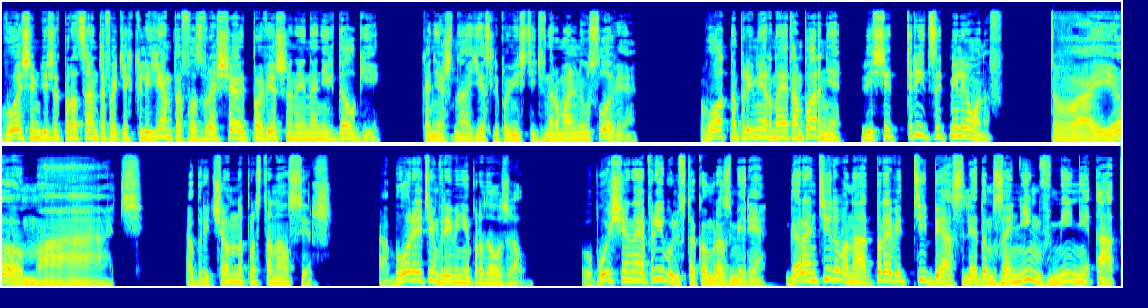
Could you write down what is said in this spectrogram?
80% этих клиентов возвращают повешенные на них долги. Конечно, если поместить в нормальные условия. Вот, например, на этом парне висит 30 миллионов. Твою мать! Обреченно простонал Серж. А Боря тем временем продолжал. Упущенная прибыль в таком размере гарантированно отправит тебя следом за ним в мини-ад.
